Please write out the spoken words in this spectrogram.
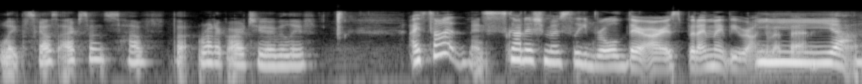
like Scouse accents have the rhotic R too, I believe. I thought And- Scottish mostly rolled their R's, but I might be wrong about that. Yeah.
